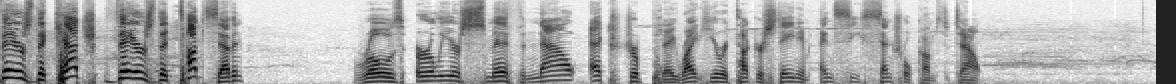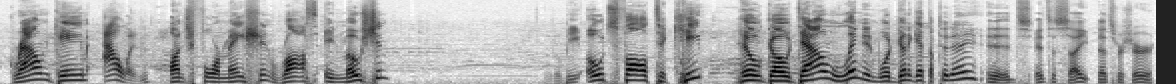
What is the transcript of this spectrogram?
there's the catch, there's the touch. Seven. Rose earlier, Smith now extra play right here at Tucker Stadium. NC Central comes to town. Ground game, Allen. Bunch formation, Ross in motion. It'll be Oatsvall to keep. He'll go down. Lindenwood going to get the. Today, it's it's a sight, that's for sure.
